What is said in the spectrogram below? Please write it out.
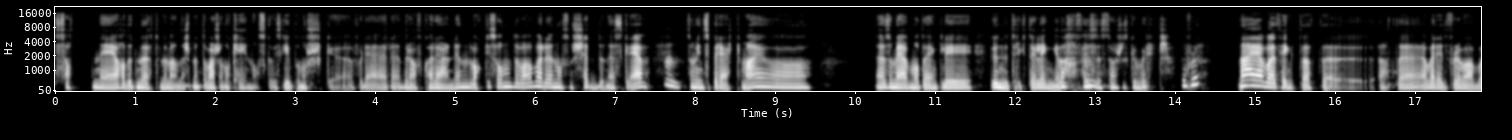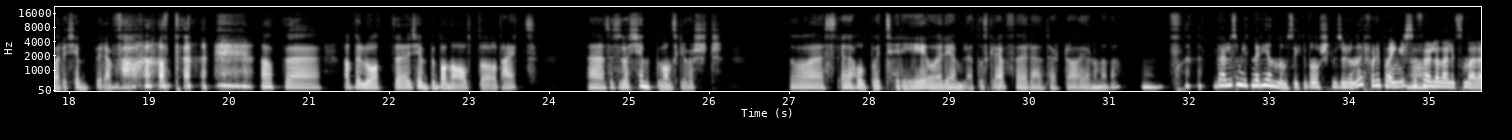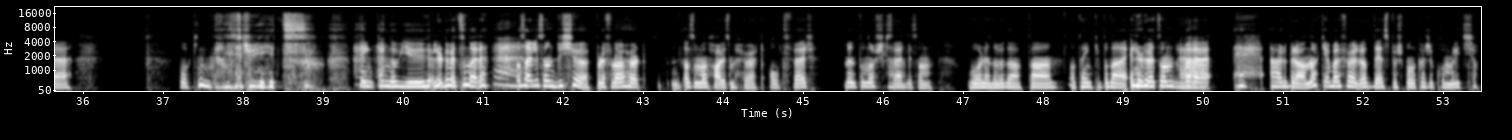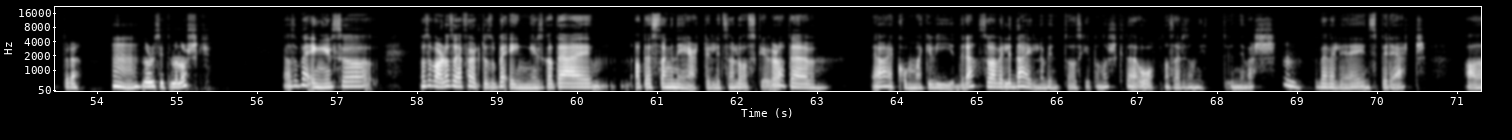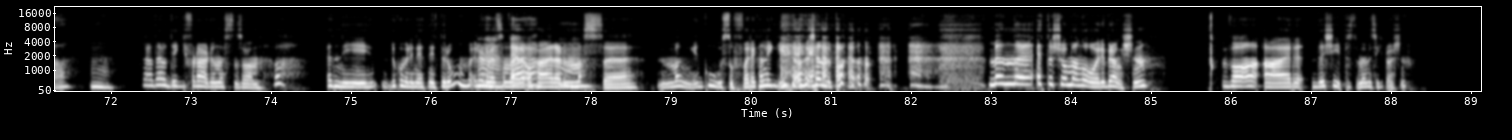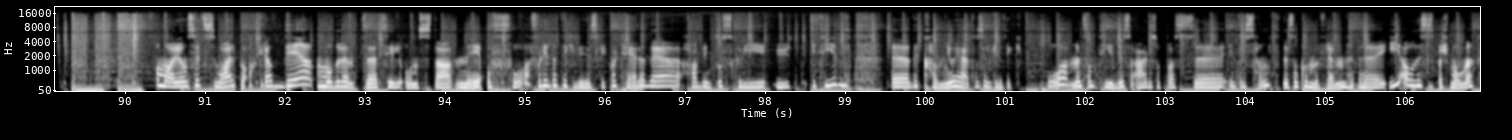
satt ned og hadde et møte med management og var sånn ok, nå skal vi skrive på norsk, eh, for det er eh, bra for karrieren din. Det var ikke sånn. Det var bare noe som skjedde når jeg skrev, mm. som inspirerte meg, og eh, som jeg på en måte egentlig undertrykte lenge, da, for jeg mm. syntes det var så skummelt. Hvorfor det? Nei, jeg bare tenkte at, at jeg var redd for det var bare kjemperæva. At, at, at, det låt kjempebanalt og teit. Så jeg syntes det var kjempevanskelig først. Så jeg holdt på i tre år i hemmelighet og skrev før jeg turte å gjøre noe med det. Mm. det er liksom litt mer gjennomsiktig på norsk, hvis du skjønner. Fordi på engelsk ja. så føler jeg det er litt sånn derre Walking down the streets, thinking of you Eller du vet sånn derre Og så er det liksom Du kjøper det, for du har hørt Altså, man har liksom hørt alt før. Men på norsk så er det litt sånn Går nedover gata og tenker på deg Eller du vet sånn Bare ja. Er det bra nok? Jeg bare føler at det spørsmålet kanskje kommer litt kjappere mm. når du sitter med norsk? Ja, så på engelsk så Men så var det også, jeg følte også på engelsk at jeg, at jeg stagnerte litt som låtskriver. At jeg, ja, jeg kom meg ikke videre. Så det var veldig deilig når jeg begynte å skrive på norsk. Det åpna seg et sånn nytt univers. Mm. Så ble jeg veldig inspirert av det. Mm. Ja, det er jo digg, for da er det jo nesten sånn åh, ny, Du kommer inn i et nytt rom, eller du vet mm. sånn der, ja, ja. og her er det mm. masse mange gode sofaer jeg kan ligge i og kjenne på. Men eh, etter så mange år i bransjen, hva er det kjipeste med musikkbransjen? Og Marion sitt svar på akkurat det må du vente til onsdag med å få, fordi dette kritiske kvarteret det har begynt å skli ut i tid. Eh, det kan jo jeg ta selvkritikk på, men samtidig så er det såpass eh, interessant det som kommer frem eh, i alle disse spørsmålene,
